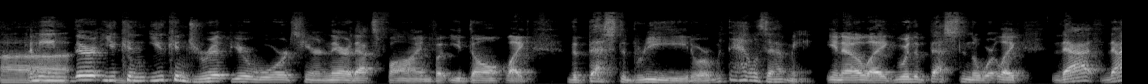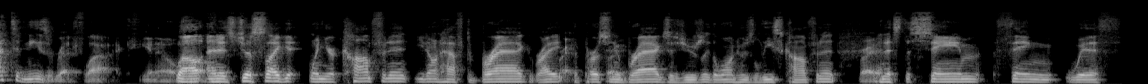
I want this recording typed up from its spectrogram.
uh, I mean, there you can you can drip your awards here and there. That's fine, but you don't like the best of breed or what the hell does that mean? You know, like we're the best in the world. Like that. That to me is a red flag. You know. Well, Um, and it's just like it, when you're confident, you don't have to brag, right? Right, the person who brags is usually the one who's least confident. right. And it's the same thing with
